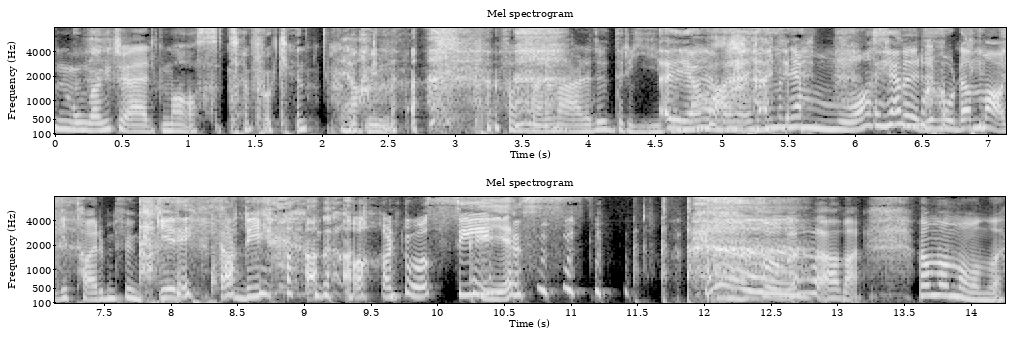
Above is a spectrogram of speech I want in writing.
Noen ganger tror jeg jeg er litt masete for kundene Ja. mine. Folk bare, hva er det du driver med? Ja. Ja, men jeg må Jeg spørre må- hvordan mage-tarm funker, fordi det har noe å si. Yes. Men man må det.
